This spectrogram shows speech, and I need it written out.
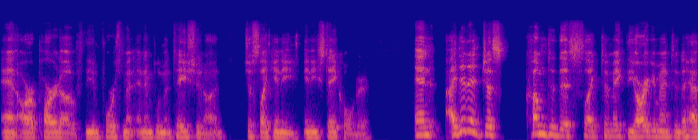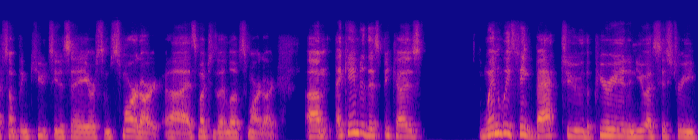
and are a part of the enforcement and implementation on, just like any any stakeholder. And I didn't just come to this like to make the argument and to have something cutesy to say or some smart art uh, as much as i love smart art. Um, i came to this because when we think back to the period in us history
